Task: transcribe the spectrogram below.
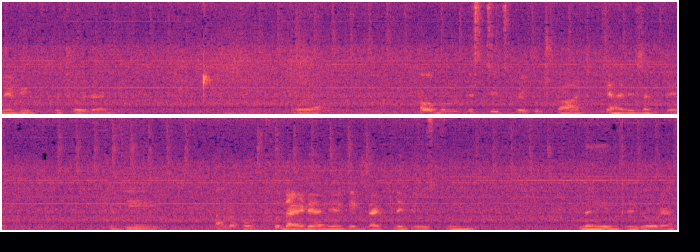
मे भी कुछ हो जाए। तो यार अब हम इस चीज़ पे कुछ बात कह नहीं सकते, क्योंकि हमें खुद खुद आइडिया नहीं है कि एग्जैक्टली व्यूज़ क्यों नहीं इंक्रीज हो रहे हैं,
